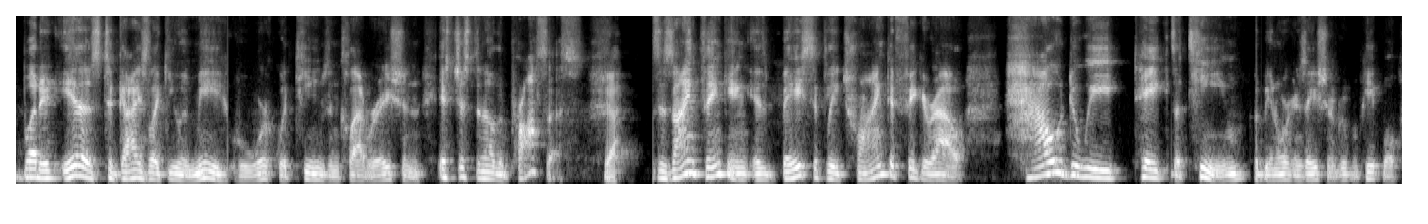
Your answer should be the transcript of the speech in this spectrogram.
But it is to guys like you and me who work with teams and collaboration, it's just another process. Yeah. Design thinking is basically trying to figure out how do we take a team, could be an organization, a group of people,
